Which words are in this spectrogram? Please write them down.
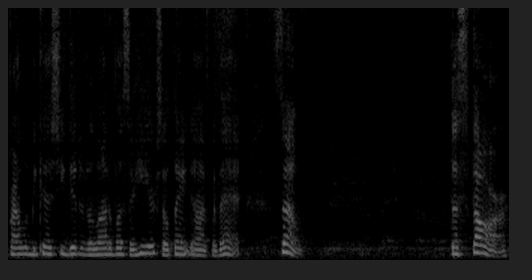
probably because she did it, a lot of us are here. So thank God for that. So the star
